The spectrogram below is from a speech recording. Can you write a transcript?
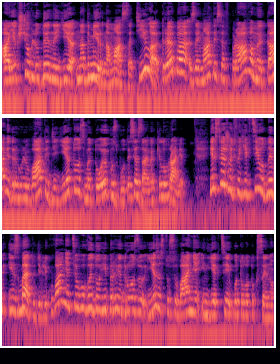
А якщо в людини є надмірна маса тіла, треба займатися вправами та відрегулювати дієту з метою позбутися зайвих кілограмів. Як стверджують фахівці, одним із методів лікування цього виду гіпергідрозу є застосування ін'єкції ботулотоксину.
